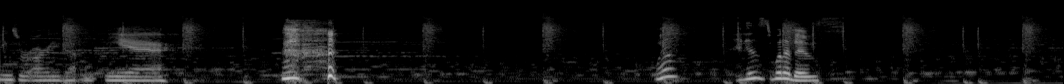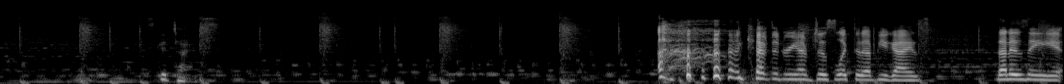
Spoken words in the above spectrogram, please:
Things were already done. Yeah. well, it is what it is. It's good times. Captain Rehab just looked it up, you guys. That is a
